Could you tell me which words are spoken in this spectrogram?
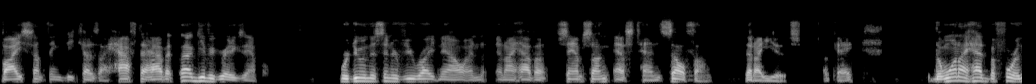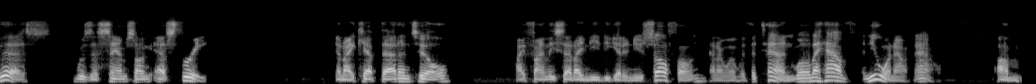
buy something because I have to have it. I'll give you a great example. We're doing this interview right now, and and I have a Samsung S10 cell phone that I use. Okay. The one I had before this was a Samsung S3. And I kept that until I finally said I need to get a new cell phone and I went with the 10. Well, they have a new one out now. Um,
